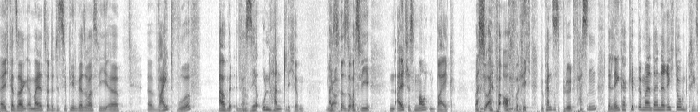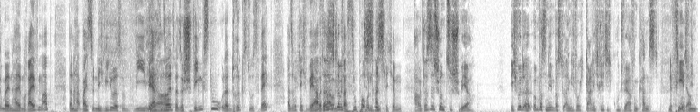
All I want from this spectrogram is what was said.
Äh, Ich kann sagen, äh, meine zweite Disziplin wäre sowas wie äh, äh, Weitwurf, aber mit etwas sehr Unhandlichem. Ja. Also sowas wie ein altes Mountainbike. Was du einfach auch wirklich, du kannst es blöd fassen, der Lenker kippt immer in deine Richtung, du kriegst immer den halben Reifen ab, dann weißt du nicht, wie du das wie werfen Ja. sollst, weil so schwingst du oder drückst du es weg. Also wirklich werfen, Aber aber, das ist, mit ich, was super das ist- Unhandlichem. Aber das ist schon zu schwer. Ich würde halt irgendwas nehmen, was du eigentlich wirklich gar nicht richtig gut werfen kannst. Eine Feder. Wie ein,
